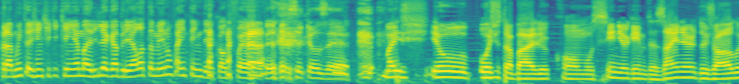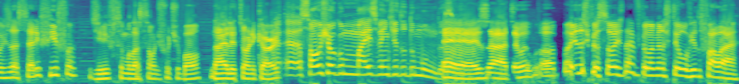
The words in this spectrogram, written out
pra muita gente aqui quem é Marília Gabriela, também não vai entender qual que foi a referência que eu usei. Mas eu hoje trabalho como Senior Game Designer dos jogos da série FIFA, de simulação de futebol, na Electronic Arts. É, é só o jogo mais vendido do mundo. assim. É, exato. Eu- a maioria das pessoas deve pelo menos ter ouvido falar.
